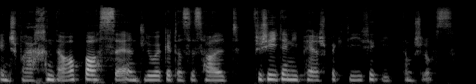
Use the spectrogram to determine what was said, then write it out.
entsprechend anpassen und schauen, dass es halt verschiedene Perspektiven gibt am Schluss.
